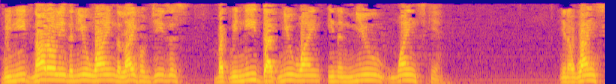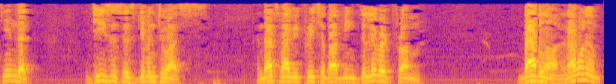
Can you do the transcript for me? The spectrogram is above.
We need not only the new wine, the life of Jesus, but we need that new wine in a new wineskin. In a wineskin that Jesus has given to us. And that's why we preach about being delivered from Babylon. And I want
